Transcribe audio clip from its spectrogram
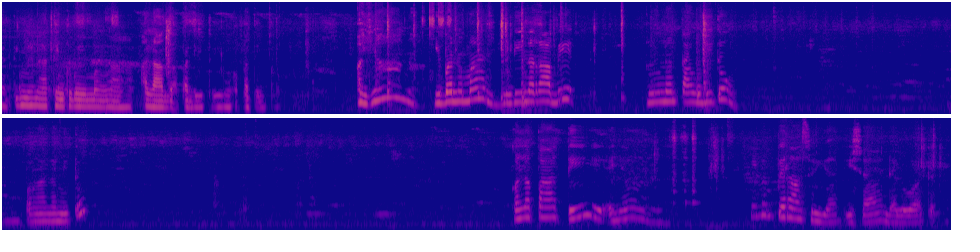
Yan, tingnan natin kung may mga alaga pa dito yung kapatid ko. Ayan, iba naman, hindi na rabbit. Ano nang tawag dito? Ang pangalan nito? Kalapati, ayan. Ilang piraso yan? Isa, dalawa, tatlo,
